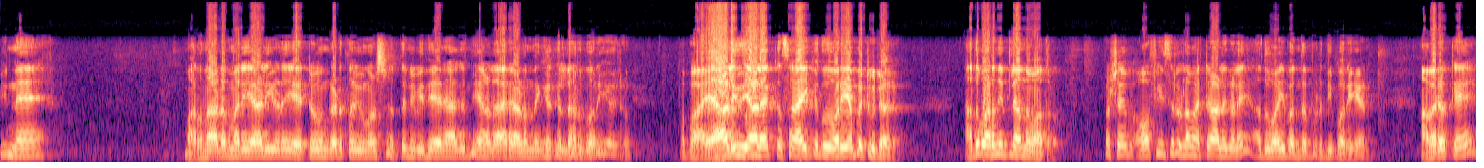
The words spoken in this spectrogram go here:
പിന്നെ മറുനാടൻ മലയാളിയുടെ ഏറ്റവും കടുത്ത വിമർശനത്തിന് വിധേയനാകുന്ന ആൾ ആരാണെന്ന് നിങ്ങൾക്ക് എല്ലാവർക്കും അറിയാമല്ലോ. അപ്പോൾ അയാൾ ഇയാളെയൊക്കെ സഹായിക്കുന്നത് അറിയാൻ പറ്റില്ലല്ലോ അത് പറഞ്ഞിട്ടില്ല എന്ന് മാത്രം. പക്ഷേ ഓഫീസിലുള്ള മറ്റാളുകളെ അതുമായി ബന്ധപ്പെടുത്തി പറയാണ്. അവരൊക്കെ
